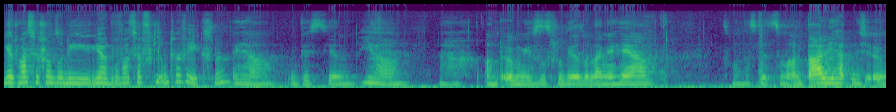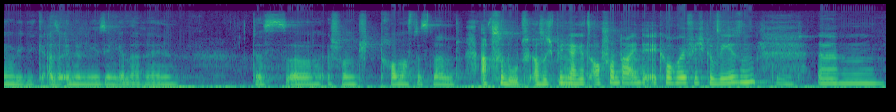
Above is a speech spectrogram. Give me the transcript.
ja, du hast ja schon so die, ja, du warst ja viel unterwegs, ne? Ja, ein bisschen. Ja. Ach, und irgendwie ist es schon wieder so lange her, dass man das letzte Mal. Und Bali hat mich irgendwie, also Indonesien generell. Das äh, ist schon ein traumhaftes Land. Absolut. Also ich bin ja. ja jetzt auch schon da in der Ecke häufig gewesen. Ähm,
